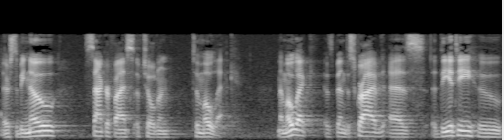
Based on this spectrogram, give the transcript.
There's to be no sacrifice of children to Molech. Now, Molech has been described as a deity who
